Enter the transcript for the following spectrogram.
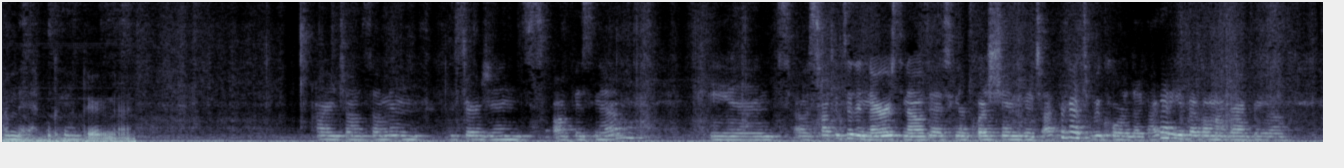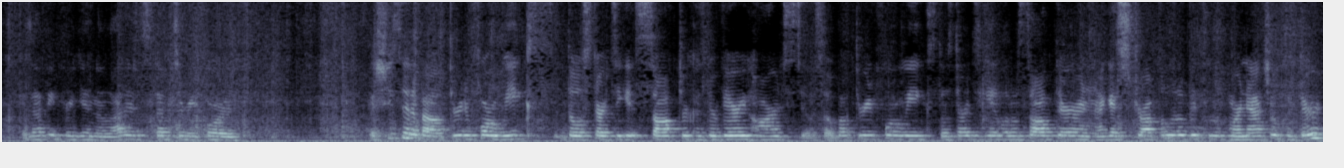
I'm mad, okay? I'm very mad. All right, y'all, so I'm in the surgeon's office now and I was talking to the nurse and I was asking her questions, which I forgot to record. Like, I gotta get back on my grind for y'all because I've been forgetting a lot of stuff to record. But she said about three to four weeks, they'll start to get softer because they're very hard still. So about three to four weeks, they'll start to get a little softer and I guess drop a little bit to look more natural because they're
